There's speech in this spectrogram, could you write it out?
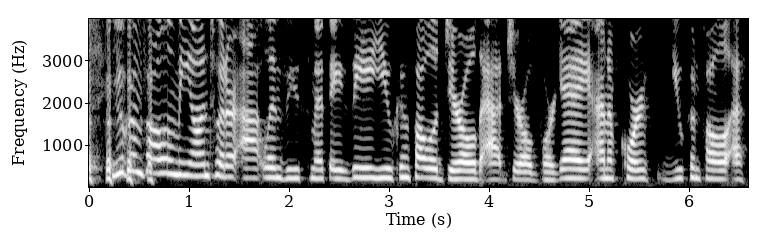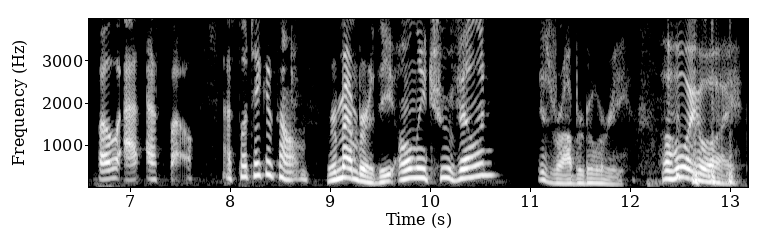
you can follow me on Twitter at Lindsey Smith AZ. You can follow Gerald at Gerald Bourguet. And of course, you can follow Espo at Espo. Espo, take us home. Remember, the only true villain is Robert Ory. Ahoy, hoy.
